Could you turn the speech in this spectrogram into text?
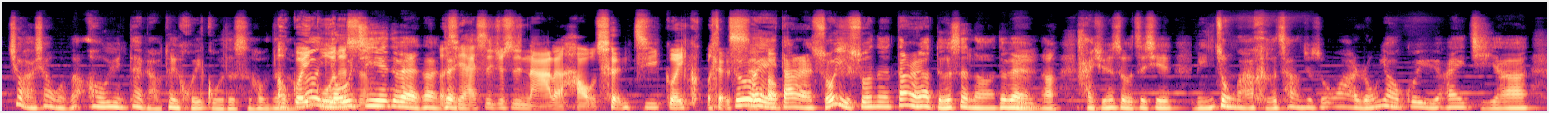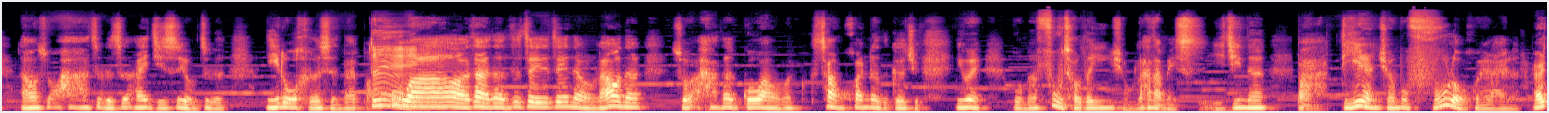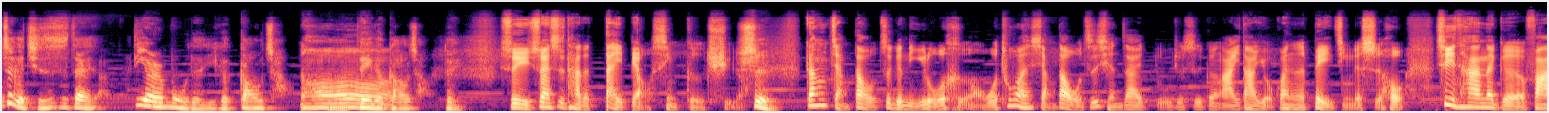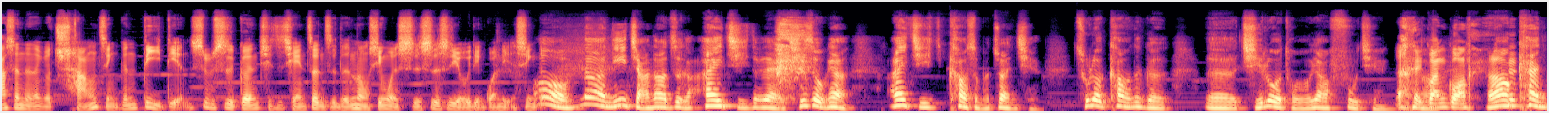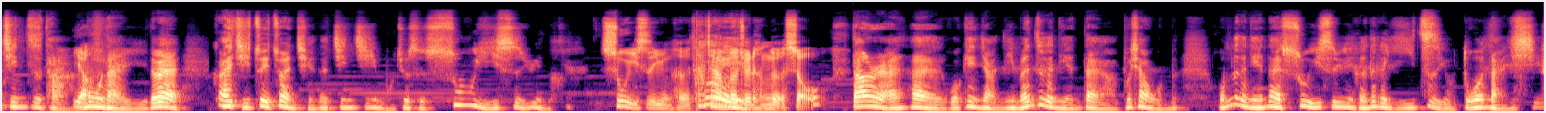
就好像我们奥运代表队回国的时候，那种游街，对不对？而且还是就是拿了好成绩归国的时候。对，当然，所以说呢，当然要得胜了，对不对？嗯、啊，凯旋的时候，这些民众啊合唱，就说哇，荣耀归于埃及啊。然后说啊，这个是埃及是有这个尼罗河神来保护啊，哦，这这这这些这些内容。然后呢，说啊，那国王我们唱欢乐的歌曲，因为我们复仇的英雄拉达美斯已经呢把敌人全部俘虏回来了。而这个其实是在第二幕的一个高潮哦，一个高潮。对，所以算是他的代表性歌曲了。是，刚讲到这个尼罗河哦，我突然想到，我之前在读就是跟阿依达有关的背景的时候，其实他那个发生的那个场景跟地点，是不是跟其实前一阵子的那种新闻时事是有一点关联性的？哦，那你讲到这个埃及，对不对？其实我跟你讲，埃及靠什么赚钱？除了靠那个呃骑骆驼要付钱 观光，然后看金字塔、木乃伊，对不对？埃及最赚钱的金鸡母就是苏伊士运河。苏伊士运河，大家有没有觉得很耳熟？当然，哎，我跟你讲，你们这个年代啊，不像我们，我们那个年代，苏伊士运河那个“伊”字有多难写。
